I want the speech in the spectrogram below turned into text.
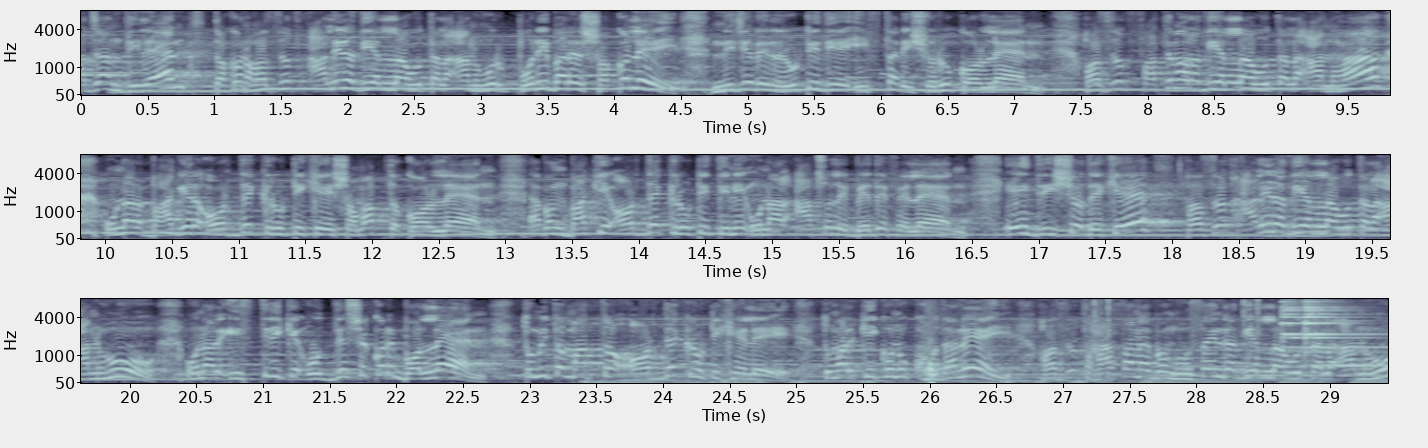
আজান দিলেন, তখন হজরত আলী রাদি আল্লাহ তালা আনহুর পরিবারের সকলেই নিজেদের রুটি দিয়ে ইফতারি শুরু করলেন। হজরত ফাতেমা রাদি তালা আনহা উনার বাঘের অর্ধেক রুটি খেয়ে সমাপ্ত করলেন এবং বাকি অর্ধেক রুটি তিনি উনার আঁচলে বেঁধে ফেলেন। এই দৃশ্য দেখে হজরত আলী রাদি তালা আনহু ওনার স্ত্রীকে উদ্দেশ্য করে বললেন, তুমি তো মাত্র অর্ধেক রুটি খেলে, তোমার কি কোনো ক্ষুধা নেই? হজরত হাসান এবং হুসাইন রাদি আল্লাহ তালা আনহু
